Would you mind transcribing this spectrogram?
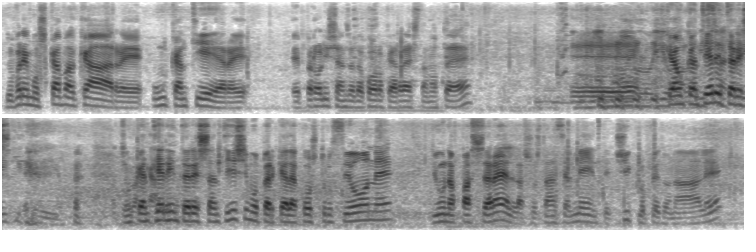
dovremo scavalcare un cantiere, e però lì siamo già d'accordo che arrestano te, eh, che è un cantiere, interess un cantiere interessantissimo perché è la costruzione di una passerella sostanzialmente ciclopedonale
